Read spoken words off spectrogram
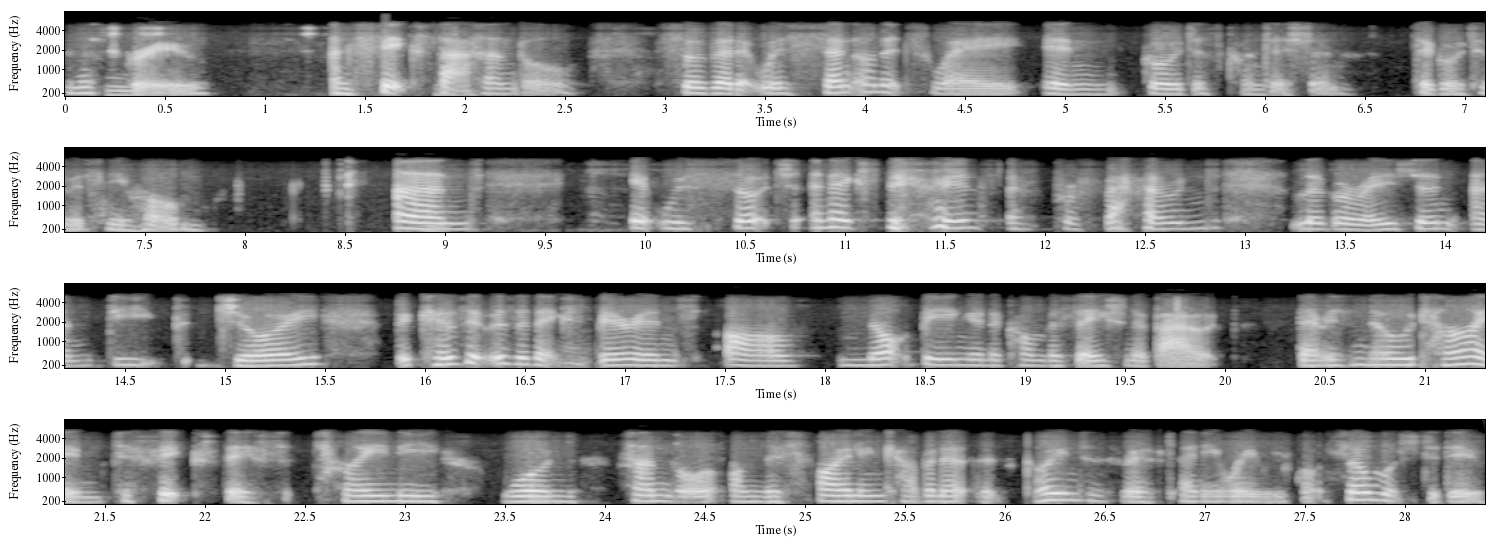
and a mm. screw and fixed that handle so that it was sent on its way in gorgeous condition to go to its new home. And it was such an experience of profound liberation and deep joy because it was an experience of not being in a conversation about there is no time to fix this tiny one handle on this filing cabinet that's going to thrift anyway. We've got so much to do.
